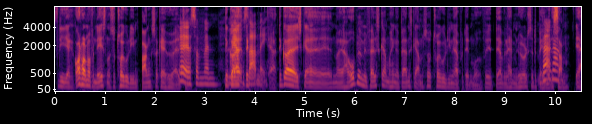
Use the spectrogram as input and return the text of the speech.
fordi jeg kan godt holde mig for næsen, og så trykker lige en bang, så kan jeg høre alt. Ja, ja, som man Det gør lærer jeg- fra det- starten af. Ja, det gør jeg, i ska- øh, når jeg har åbnet min faldskærm og hænger i bærneskærmen, så trykker jeg lige nær på den måde, for jeg vil have min hørelse tilbage med det samme. Ja,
